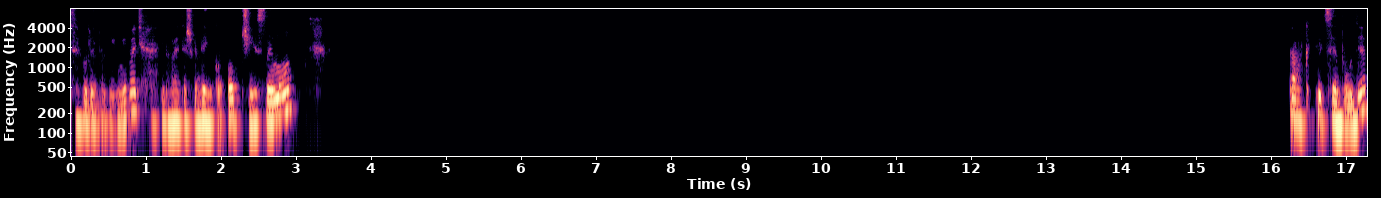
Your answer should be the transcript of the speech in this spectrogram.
це буде дорівнювати. Давайте швиденько обчислимо. Так, і це буде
